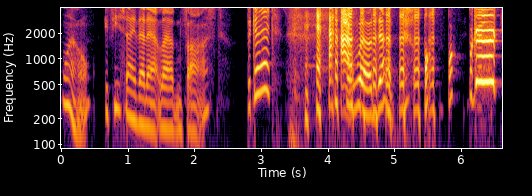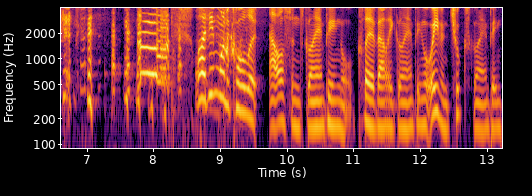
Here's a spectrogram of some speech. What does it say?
well, if you say that out loud and fast, Bukirk? well done. Well, I didn't want to call it Allison's Glamping or Clare Valley Glamping or even Chook's Glamping.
